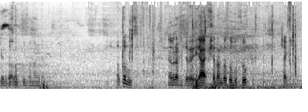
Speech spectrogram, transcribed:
pierdala? Co kurwa nagra? Autobus. Dobra widzowie, ja wsiadam do autobusu. Cześć.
